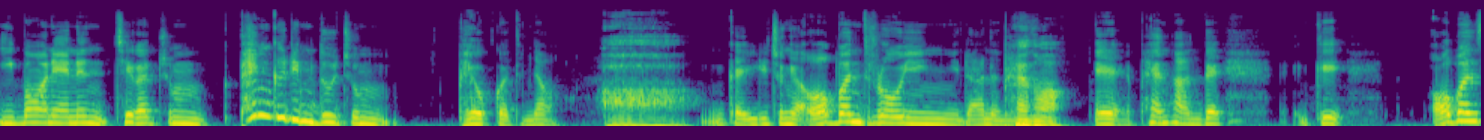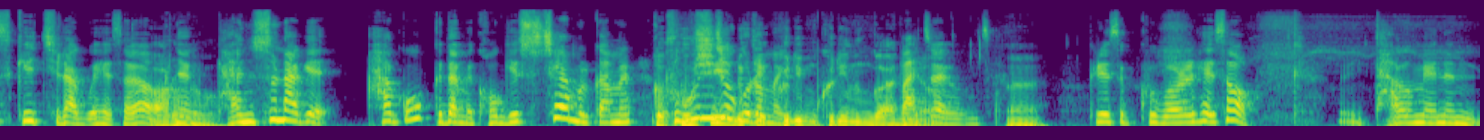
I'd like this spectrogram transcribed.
이번에는 제가 좀 펜 그림도 좀 배웠거든요. 아, 그러니까 일종의 어번 드로잉이라는 펜화. 예, 펜화인데 그 어번 스케치라고 해서요. 알아요. 그냥 단순하게 하고 그다음에 거기에 수채화 물감을 그러니까 부분적으로만 그림 그리는 거 아니에요? 맞아요. 예. 그래서 그걸 해서 다음에는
